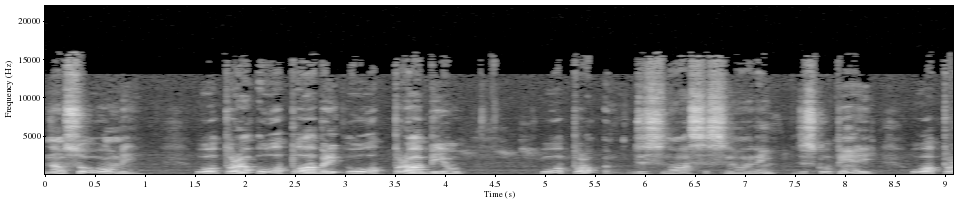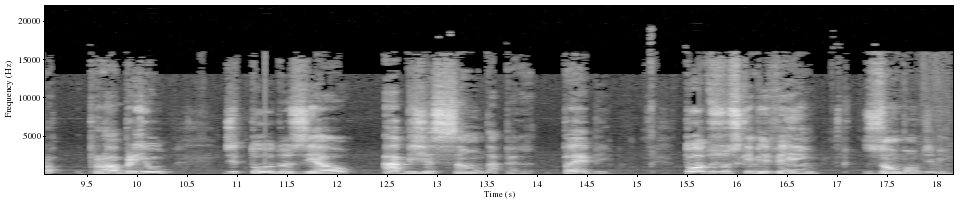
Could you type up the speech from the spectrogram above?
não sou homem. O, opro, o opobre, o opróbio, o opro, disse, nossa senhora, hein? Desculpem aí. O opróbrio de todos e a abjeção da plebe. Todos os que me veem zombam de mim.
